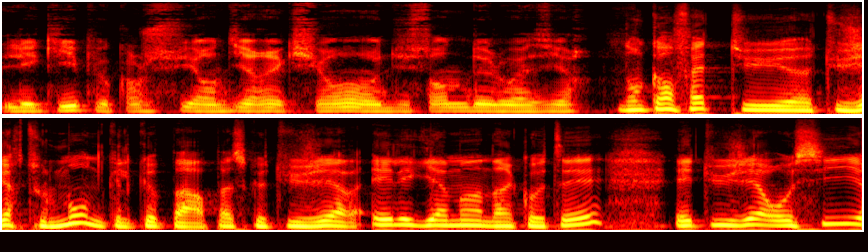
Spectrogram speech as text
l'équipe quand je suis en direction du centre de loisirs. Donc en fait, tu, tu, gères tout le monde quelque part, parce que tu gères et les gamins d'un côté, et tu gères aussi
